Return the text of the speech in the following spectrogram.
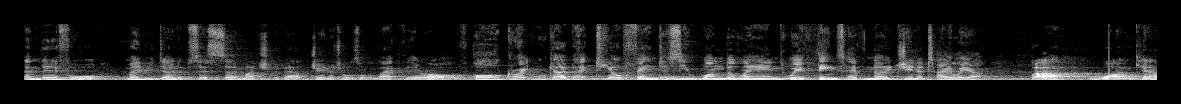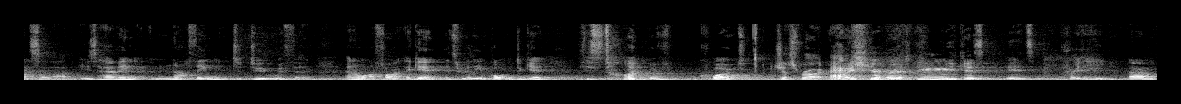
and therefore maybe don't obsess so much about genitals or lack thereof. Oh, great. We'll go back to your fantasy wonderland where things have no genitalia. But one councillor is having nothing to do with it, and I want to find again. It's really important to get this type of quote Just right, really. accurate because it's pretty um,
